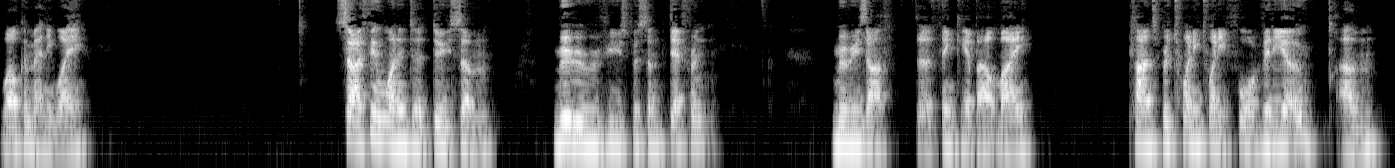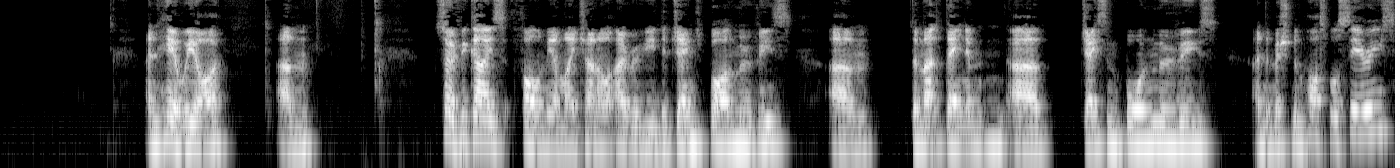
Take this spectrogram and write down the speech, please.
welcome anyway. So I've been wanting to do some movie reviews for some different movies after thinking about my plans for 2024 video. Um, and here we are. Um, so if you guys follow me on my channel, I review the James Bond movies, um, the Matt Damon, uh, Jason Bourne movies, and the Mission Impossible series.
